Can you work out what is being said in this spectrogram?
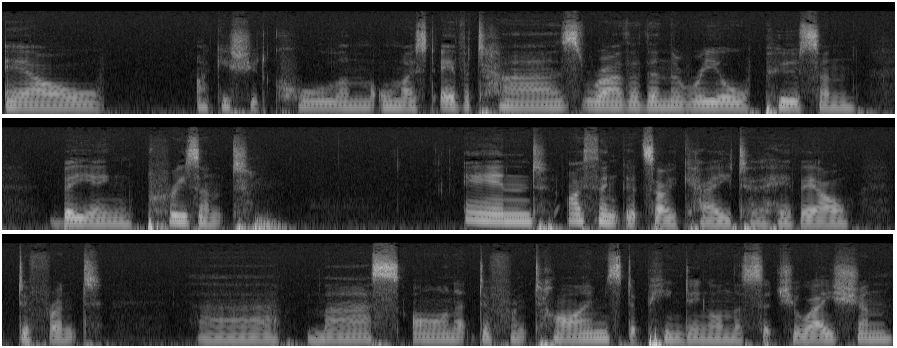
our I guess you'd call them almost avatars rather than the real person being present. And I think it's okay to have our different uh, masks on at different times depending on the situation.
